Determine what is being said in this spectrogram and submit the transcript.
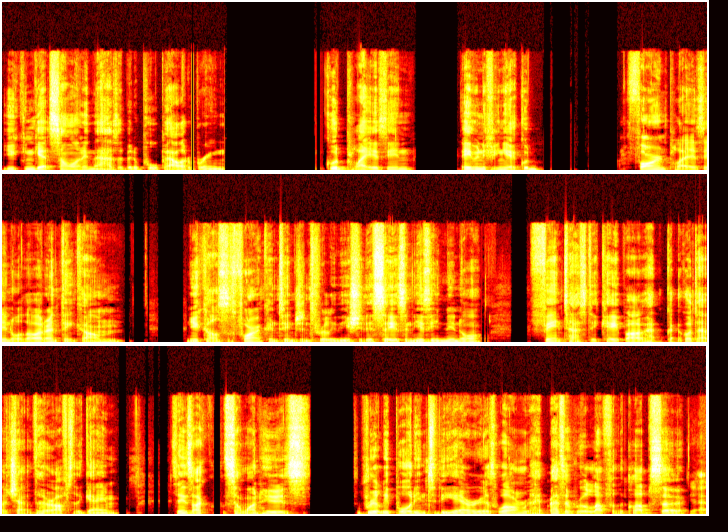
you can get someone in that has a bit of pull power to bring good players in, even if you can get good foreign players in. Although I don't think um, Newcastle's foreign contingent's really the issue this season. Izzy Ninor, fantastic keeper. I got to have a chat with her after the game. Seems like someone who's really bought into the area as well and has a real love for the club. So, yeah.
